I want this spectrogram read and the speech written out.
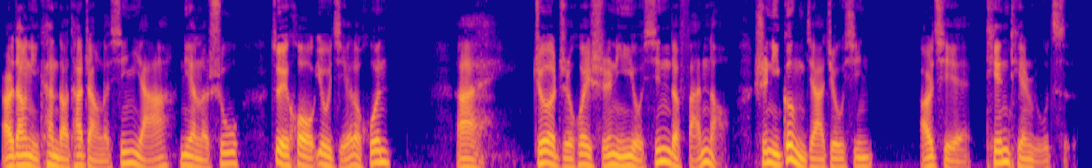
而当你看到他长了新牙、念了书，最后又结了婚，唉，这只会使你有新的烦恼使你更加揪心，而且天天如此。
